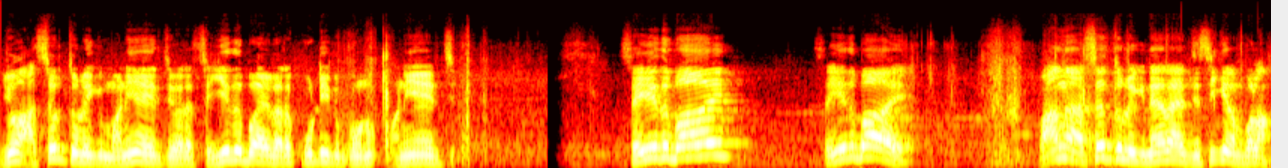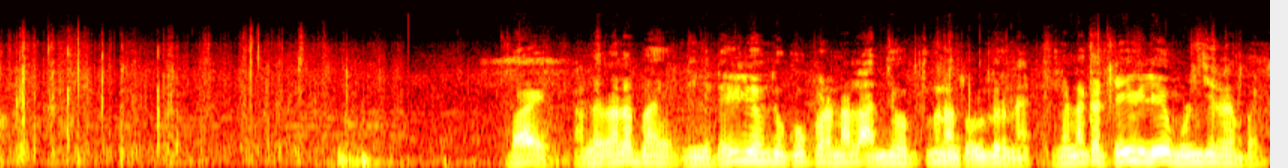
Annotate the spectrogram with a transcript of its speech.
ஐயோ அசர் தொலைக்கு மணி ஆயிடுச்சு வேற. செய்யுது பாய் வேற கூட்டிட்டு போகணும். மணி ஆயிடுச்சு. செய்யுது பாய் செய்யுது பாய். வாங்க அசர் தொலைக்கு நேரம் ஆயிடுச்சு. சீக்கிரம் போலாம். பாய் நல்ல வேலை பாய். நீங்கள் டெய்லி வந்து கூப்பிட்றனால அஞ்சு வகுப்புக்கு நான் தொழுதுறேன் இல்லைனாக்கா டிவிலேயே முடிஞ்சிடுறேன் பாய்.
